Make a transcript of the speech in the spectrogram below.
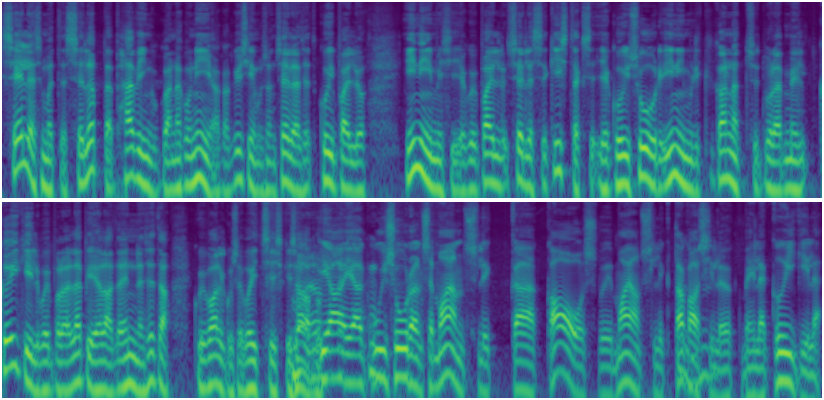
selles mõttes see lõpeb hävinguga nagunii, aga küsimus on selles, et kui palju inimesi ja kui palju sellesse kistakse ja kui suuri inimlikke kannatusi tuleb meil kõigil võib-olla läbi elada enne seda, kui valguse võit võit siiski saabub. ja, ja kui suur on see majanduslik äh, kaos või majanduslik tagasilöök mhm. meile kõigile,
